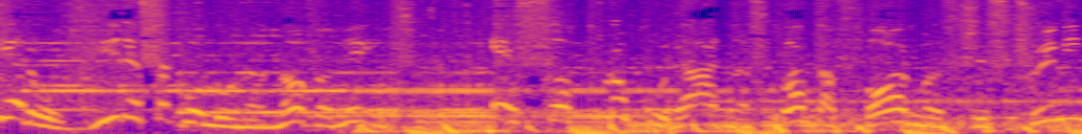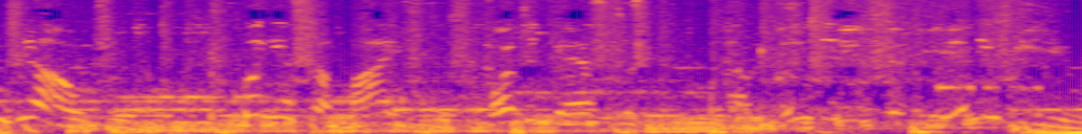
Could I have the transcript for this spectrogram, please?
Quer ouvir essa coluna novamente? É só procurar nas plataformas de streaming de áudio. Conheça mais dos podcasts da Mandirinhos FM Rio.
